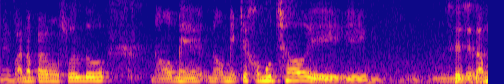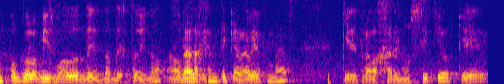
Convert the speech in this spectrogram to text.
me van a pagar un sueldo, no me, no me quejo mucho y, me da un poco lo mismo donde, donde estoy, ¿no? Ahora la gente cada vez más quiere trabajar en un sitio que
